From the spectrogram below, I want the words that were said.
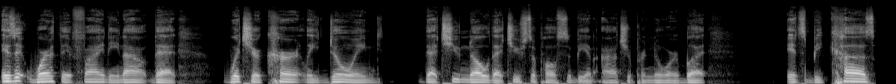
Is it worth it finding out that what you're currently doing, that you know that you're supposed to be an entrepreneur, but it's because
